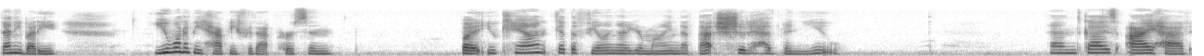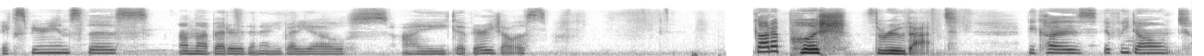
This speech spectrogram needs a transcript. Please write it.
anybody, you want to be happy for that person, but you can't get the feeling out of your mind that that should have been you. And guys, I have experienced this. I'm not better than anybody else. I get very jealous. Gotta push through that. Because if we don't,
